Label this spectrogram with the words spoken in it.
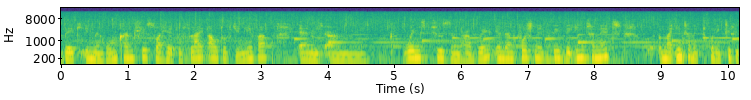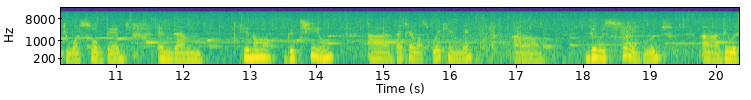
back in my home country, so I had to fly out of Geneva and um, went to Zimbabwe. And unfortunately, the internet, my internet connectivity was so bad, and um, you know the team uh, that I was working with. Uh, they were so good. Uh, they were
